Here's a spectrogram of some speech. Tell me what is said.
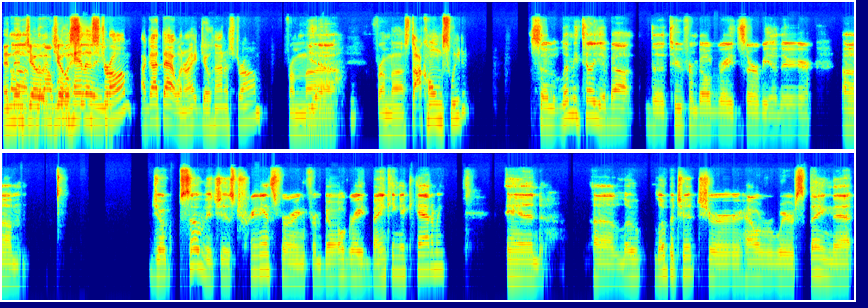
And then uh, jo- Johanna say, Strom, I got that one right. Johanna Strom from uh, yeah from uh, Stockholm, Sweden. So let me tell you about the two from Belgrade, Serbia. There, um, Joksovic is transferring from Belgrade Banking Academy, and uh, Lopicic, or however we're saying that,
